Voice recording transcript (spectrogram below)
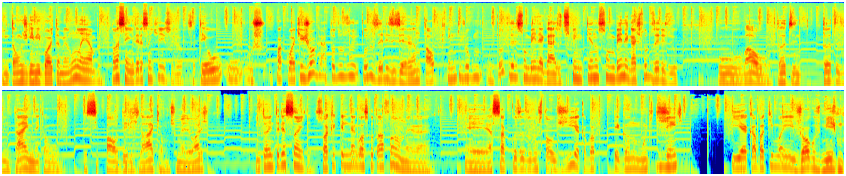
Então os Game Boy também eu não lembro. Então assim, é interessante isso, viu? Você ter o, o, o, pacote e jogar todos, todos eles e zerando tal, porque tem muito jogo. Todos eles são bem legais. Os Super Nintendo são bem legais, todos eles. O, o, ah, o Turtles in Time, né? Que é o principal deles lá, que é um dos melhores. Então é interessante. Só que aquele negócio que eu tava falando, né? É, essa coisa da nostalgia acaba pegando um monte de gente. E acaba que jogos mesmo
